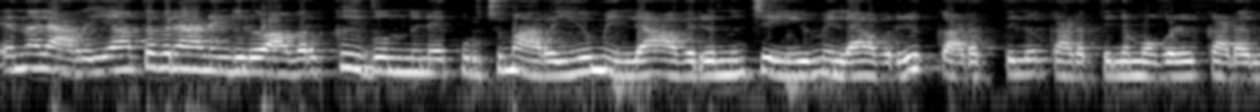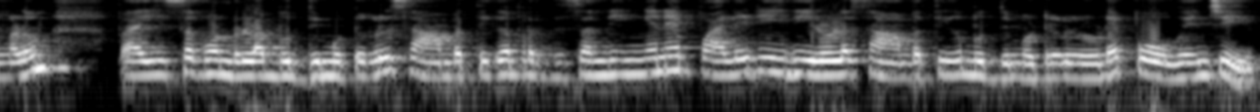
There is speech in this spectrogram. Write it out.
എന്നാൽ അറിയാത്തവരാണെങ്കിലും അവർക്ക് ഇതൊന്നിനെ കുറിച്ചും അറിയുമില്ല അവരൊന്നും ചെയ്യുമില്ല. അവർ കടത്തിൽ കടത്തിന്റെ മുകളിൽ കടങ്ങളും പൈസ കൊണ്ടുള്ള ബുദ്ധിമുട്ടുകൾ സാമ്പത്തിക പ്രതിസന്ധി ഇങ്ങനെ പല രീതിയിലുള്ള സാമ്പത്തിക ബുദ്ധിമുട്ടുകളിലൂടെ പോവുകയും ചെയ്യും.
